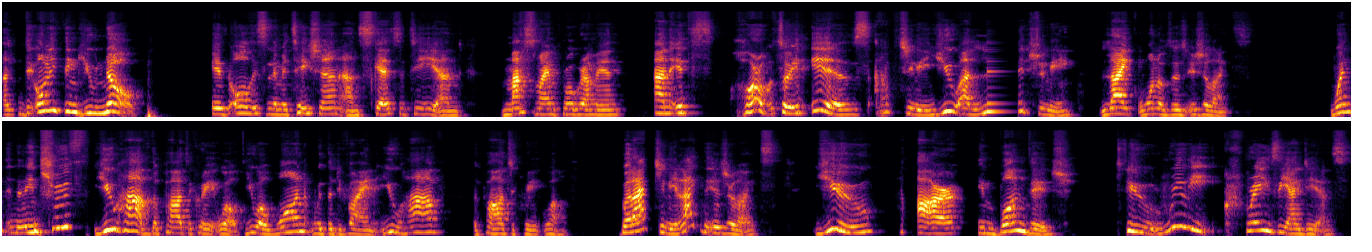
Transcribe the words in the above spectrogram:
uh, the only thing you know is all this limitation and scarcity and mass mind programming. And it's horrible. So it is actually, you are literally like one of those Israelites. When in truth, you have the power to create wealth. You are one with the divine. You have the power to create wealth. But actually, like the Israelites, you are in bondage to really crazy ideas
